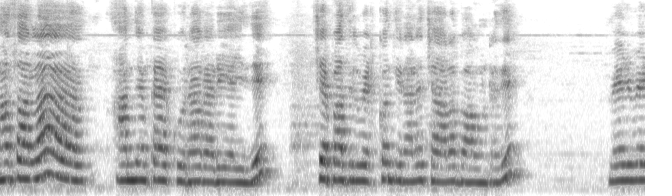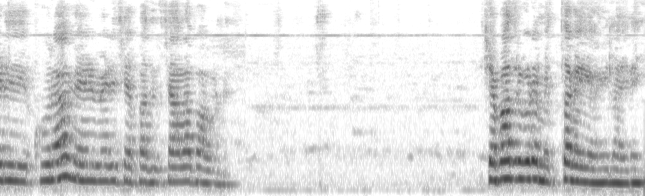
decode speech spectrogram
మసాలా ఆంజంకాయ కూర రెడీ అయింది. చపాతీలు పెట్టుకొని తినాలి చాలా బాగుంటుంది. వేడి వేడి కూర వేడి వేడి చపాతీలు చాలా బాగుంటుంది చపాతీలు కూడా మెత్తగా అయ్యాయి ఇలా అయినాయి.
